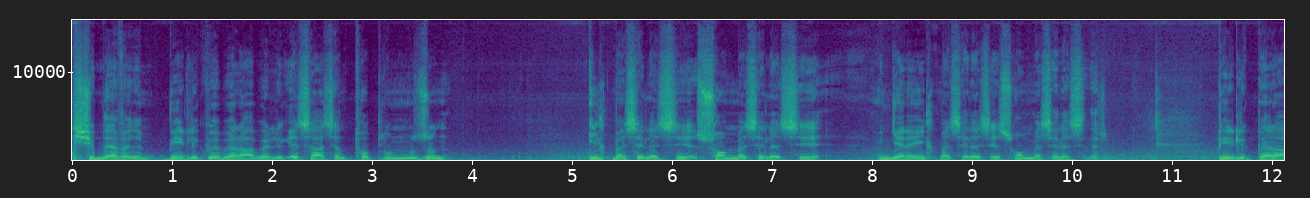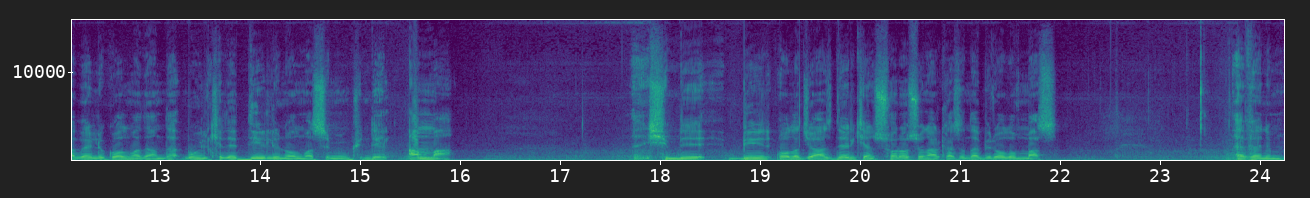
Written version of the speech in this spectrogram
Şimdi efendim birlik ve beraberlik esasen toplumumuzun ilk meselesi, son meselesi, gene ilk meselesi, son meselesidir. Birlik, beraberlik olmadan da bu ülkede diriliğin olması mümkün değil. Ama e, şimdi bir olacağız derken Soros'un arkasında bir olunmaz. Efendim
